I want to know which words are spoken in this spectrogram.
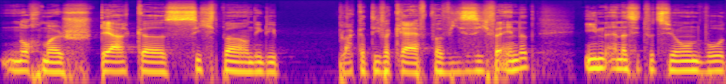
nochmal stärker sichtbar und irgendwie plakativer greifbar, wie sie sich verändert, in einer Situation, wo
